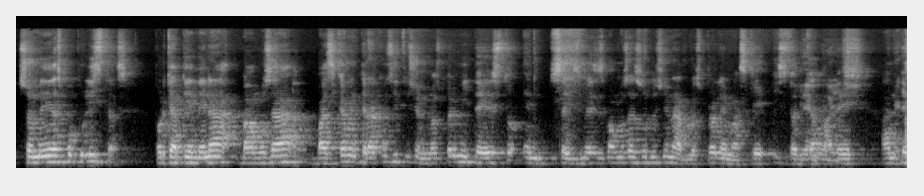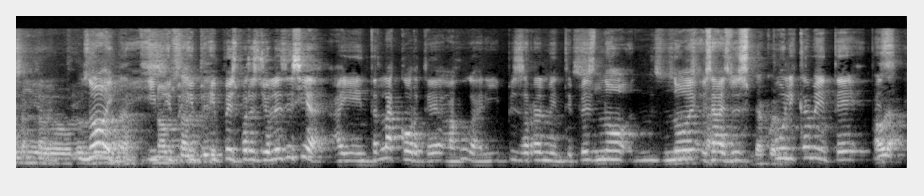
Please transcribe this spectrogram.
son medidas populistas, porque atienden a, vamos a, básicamente la constitución nos permite esto, en seis meses vamos a solucionar los problemas que históricamente han tenido los No, y, y- No y- y- obstante- y, pues por eso yo les decía, ahí entra la corte a jugar y pues realmente pues Sí, no, no, o sea, eso es públicamente, pues, Ahora,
